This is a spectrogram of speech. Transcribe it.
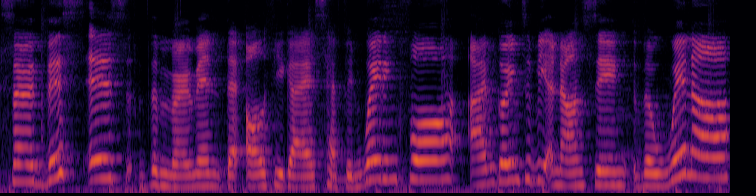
So this is the moment that all of you guys have been waiting for. I'm going to be announcing the winner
